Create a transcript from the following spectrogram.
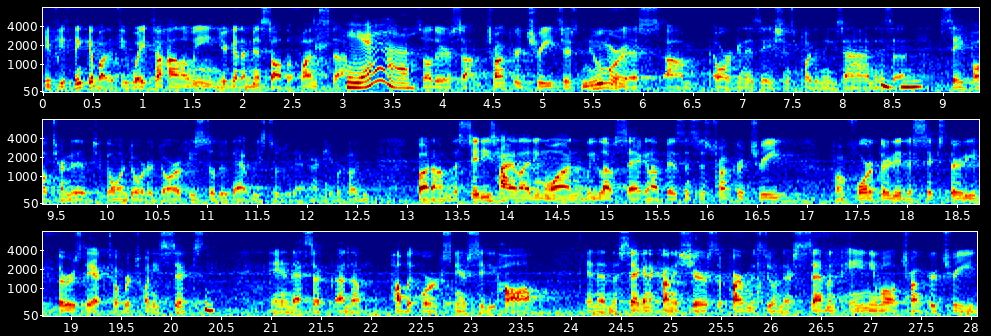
if you think about it, if you wait till Halloween, you're gonna miss all the fun stuff. Yeah. So there's um, trunk or treats. There's numerous um, organizations putting these on as a safe alternative to going door to door. If you still do that, we still do that in our neighborhood. But um, the city's highlighting one. We love Saginaw Businesses Trunk or Treat from 4:30 to 6:30 Thursday, October 26th, and that's a, on the Public Works near City Hall. And then the Saginaw County Sheriff's Department's doing their seventh annual trunk or treat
